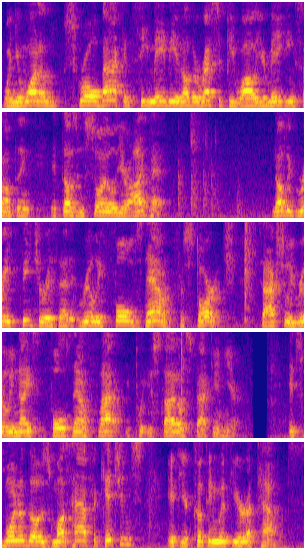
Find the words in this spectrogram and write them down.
when you want to scroll back and see maybe another recipe while you're making something, it doesn't soil your iPad. Another great feature is that it really folds down for storage. It's actually really nice. It folds down flat. You put your stylus back in here. It's one of those must-have for kitchens if you're cooking with your tablets.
